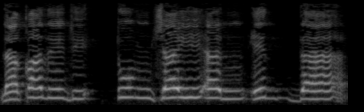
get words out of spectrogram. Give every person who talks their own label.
Speaker 1: لقد جئتم شيئا إدا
